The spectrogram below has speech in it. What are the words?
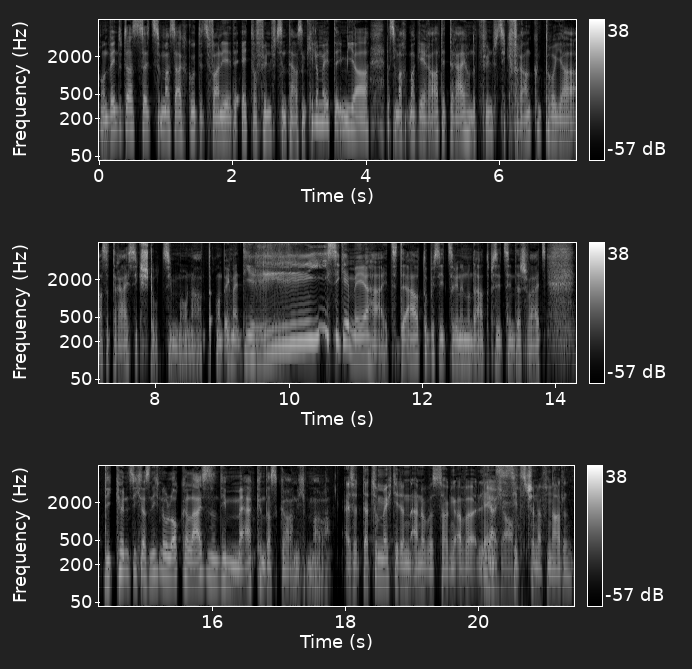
Und wenn du das jetzt mal sagst, gut, jetzt fahren ich etwa 15.000 Kilometer im Jahr, das macht mal gerade 350 Franken pro Jahr, also 30 Stutz im Monat. Und ich meine, die riesige Mehrheit der Autobesitzerinnen und Autobesitzer in der Schweiz, die können sich das nicht nur locker leisten, sondern die merken das gar nicht mal. Also dazu möchte ich dann auch noch was sagen, aber Lenz ja, sitzt schon auf Nadeln.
